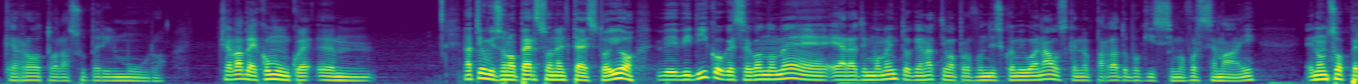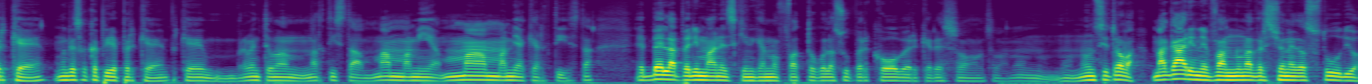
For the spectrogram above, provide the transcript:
che rotola su per il muro. Cioè vabbè, comunque... Um, un attimo mi sono perso nel testo. Io vi, vi, dico che secondo me è arrivato il momento che un attimo approfondisco Amy Winehouse, che ne ho parlato pochissimo, forse mai. E non so perché, non riesco a capire perché, perché è veramente una, un artista, mamma mia, mamma mia che artista. È bella per i Maneskin che hanno fatto quella super cover che adesso insomma, non, non, non si trova. Magari ne fanno una versione da studio,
